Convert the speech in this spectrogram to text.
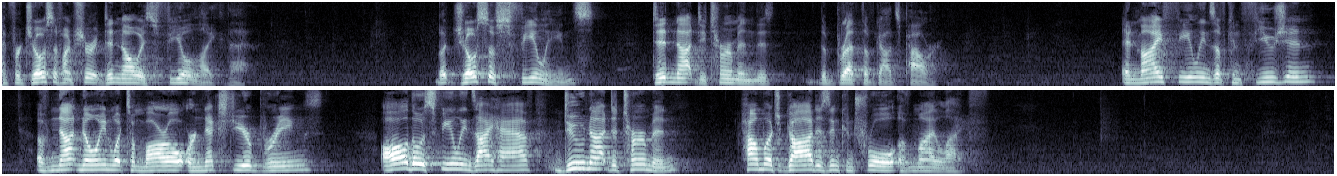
And for Joseph, I'm sure it didn't always feel like that. But Joseph's feelings did not determine the, the breadth of God's power. And my feelings of confusion, of not knowing what tomorrow or next year brings, all those feelings I have do not determine how much God is in control of my life.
